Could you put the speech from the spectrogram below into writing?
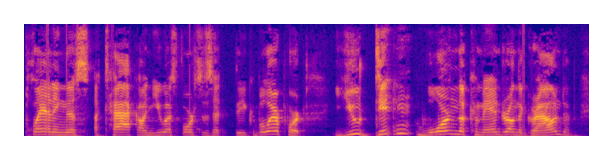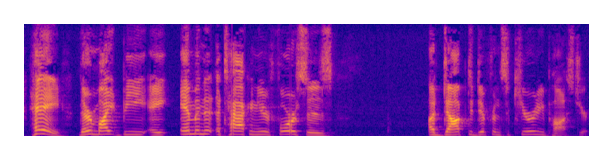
planning this attack on U.S. forces at the Kabul airport, you didn't warn the commander on the ground, hey, there might be a imminent attack on your forces. Adopt a different security posture.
